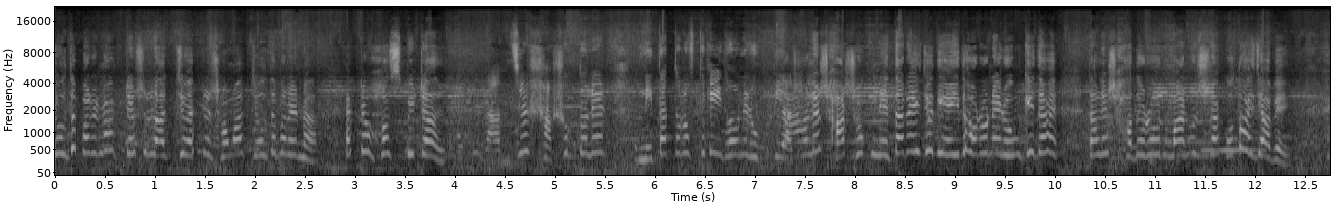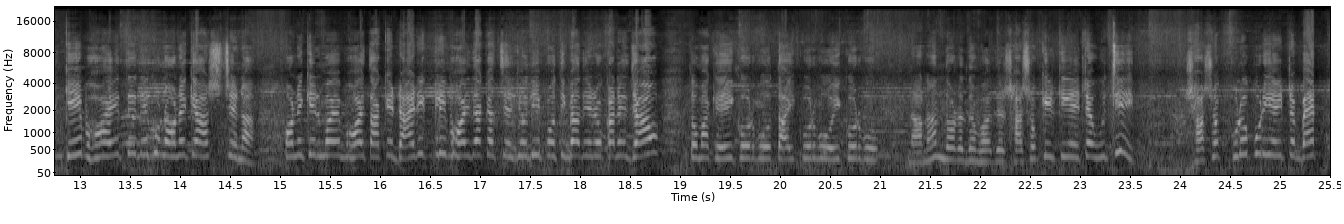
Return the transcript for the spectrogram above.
চলতে পারে না। একটা রাজ্য একটা সমাজ চলতে পারে না। একটা হসপিটাল। রাজ্যের শাসক দলের নেতার তরফ থেকে এই ধরনের উক্তি আসে। তাহলে শাসক নেতারাই যদি এই ধরনের হুমকি দেয় তাহলে সাধারণ মানুষরা কোথায় যাবে? কে ভয়েতে দেখুন অনেকে আসছে না। অনেকের মনে ভয় তাকে ডাইরেক্টলি ভয় দেখাচ্ছে। যদি প্রতিবাদের ওখানে যাও তোমাকে এই করব তাই করব ওই করব। নানান ধরনের ভয়। শাসকের কি এটা উচিত শাসক পুরোপুরি এইটা ব্যর্থ,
